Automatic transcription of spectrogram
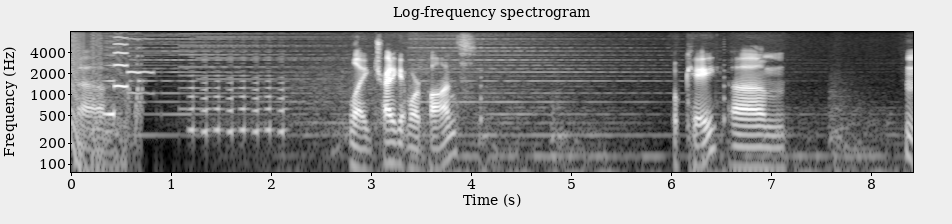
um, like try to get more pawns. Okay. Um, hmm.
